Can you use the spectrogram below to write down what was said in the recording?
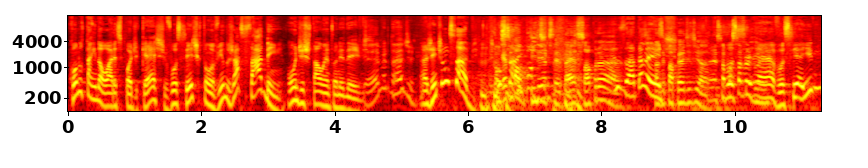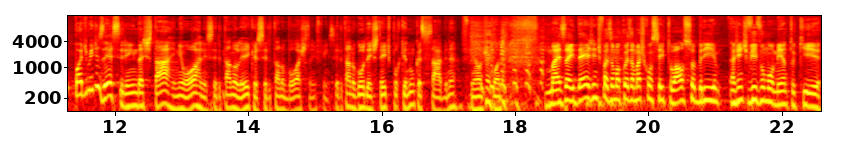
quando está indo ao ar esse podcast, vocês que estão ouvindo já sabem onde está o Anthony Davis. É verdade. A gente não sabe. Qualquer sabe palpite que você dá é só pra Exatamente. fazer papel de idiota. É só Você, vergonha. é, você aí pode me dizer se ele ainda está em New Orleans, se ele está no Lakers, se ele está no Boston, enfim, se ele está no Golden State, porque nunca se sabe, né? Afinal de contas. Mas a ideia é a gente fazer uma coisa mais conceitual sobre. A gente vive um momento que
